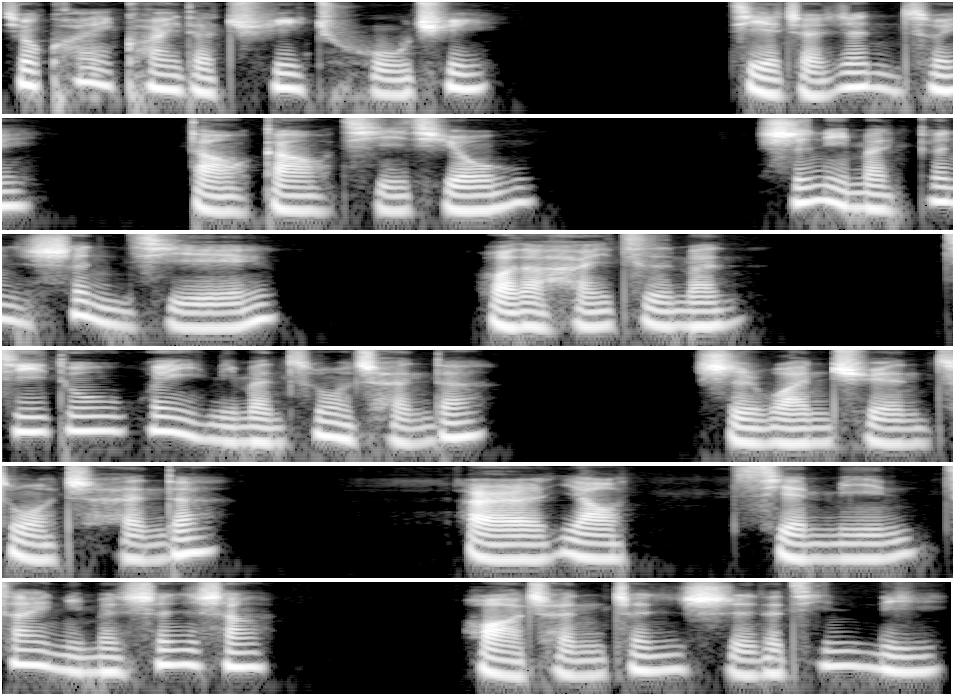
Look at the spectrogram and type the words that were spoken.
就快快的去除去，借着认罪、祷告、祈求，使你们更圣洁。我的孩子们，基督为你们做成的，是完全做成的，而要显明在你们身上。化成真实的经历，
